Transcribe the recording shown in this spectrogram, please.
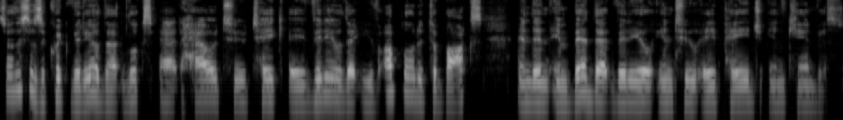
So this is a quick video that looks at how to take a video that you've uploaded to Box and then embed that video into a page in Canvas.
